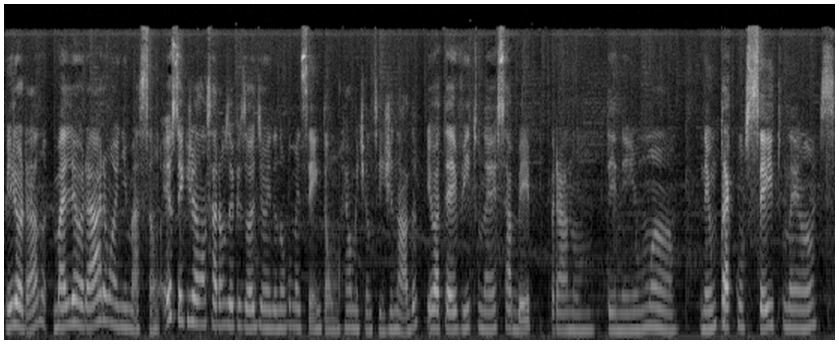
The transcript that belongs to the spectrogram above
melhoraram, melhoraram a animação. Eu sei que já lançaram os episódios, eu ainda não comecei, então realmente eu não sei de nada. Eu até evito, né, saber para não ter nenhuma nenhum preconceito, né, antes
